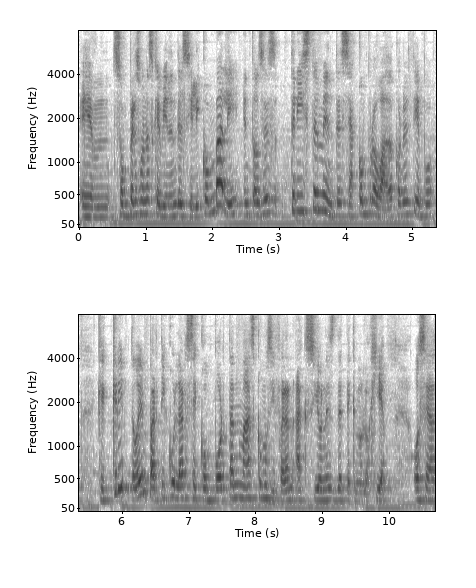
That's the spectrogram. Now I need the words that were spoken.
em, son personas que vienen del Silicon Valley. Entonces, tristemente se ha comprobado con el tiempo que cripto en particular se comportan más como si fueran acciones de tecnología. O sea,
